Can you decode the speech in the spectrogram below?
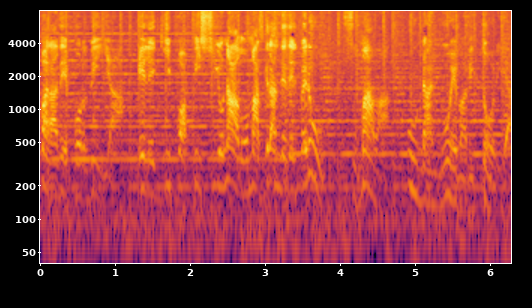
para De por Villa. El equipo aficionado más grande del Perú sumaba una nueva victoria.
